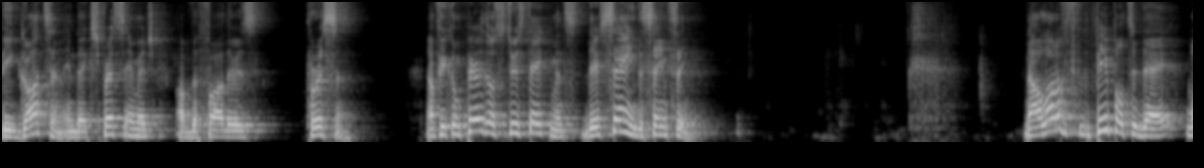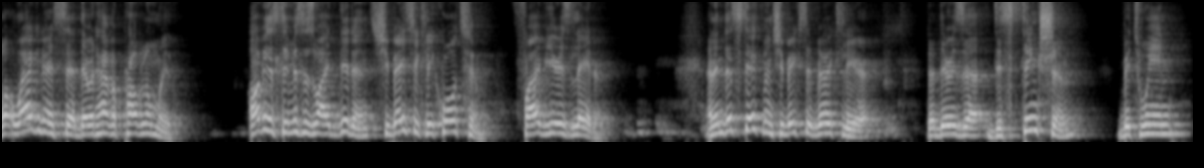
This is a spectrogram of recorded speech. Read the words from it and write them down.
begotten in the express image of the Father's person. Now, if you compare those two statements, they're saying the same thing. Now, a lot of people today, what Waggoner said they would have a problem with. Obviously, Mrs. White didn't. She basically quotes him five years later. And in this statement, she makes it very clear that there is a distinction between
